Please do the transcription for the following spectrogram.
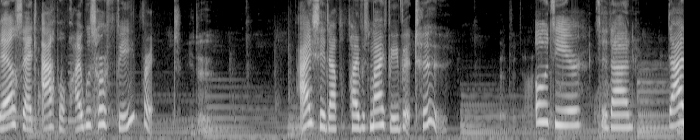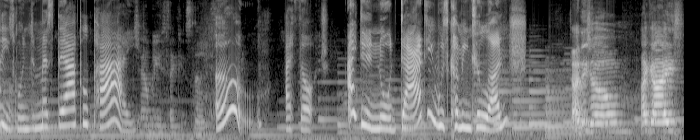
Belle said apple pie was her favourite. You do. I said apple pie was my favourite too. Bit for Dad. Oh dear, said Anne. Daddy's going to miss the apple pie. Tell me you think it's nice. Oh, I thought. I didn't know Daddy was coming to lunch. Daddy's home. Hi, guys.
